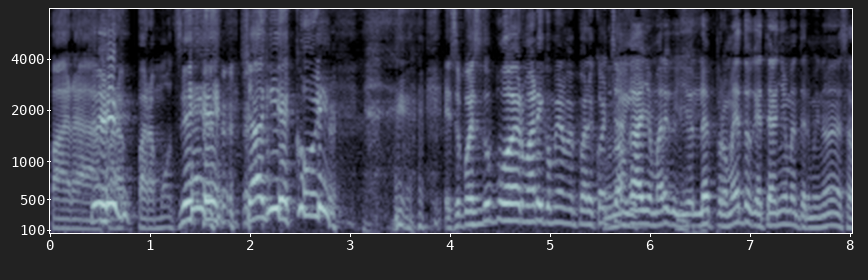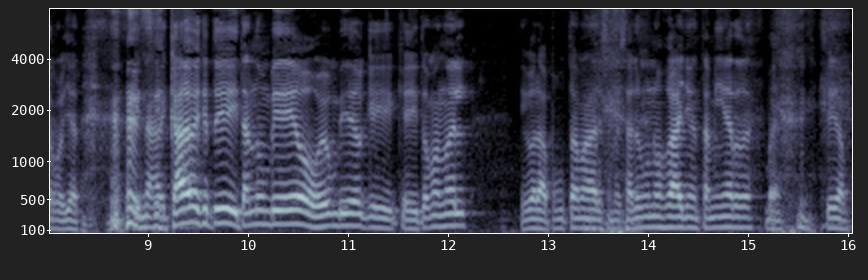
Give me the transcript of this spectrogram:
Para, Sí. para, para. Shaggy, Scooby. Ese puede ser tu poder, marico. Mira, me parezco a unos Shaggy. gallos, marico. Yo les prometo que este año me termino de desarrollar. Cada vez que estoy editando un video o veo un video que, que editó Manuel, digo, la puta madre, se me salen unos gallos en esta mierda. Bueno, sigamos.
